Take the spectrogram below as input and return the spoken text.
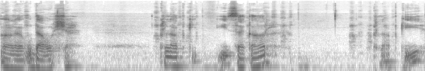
ale udało się. Klapki i zegar. Klapki.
